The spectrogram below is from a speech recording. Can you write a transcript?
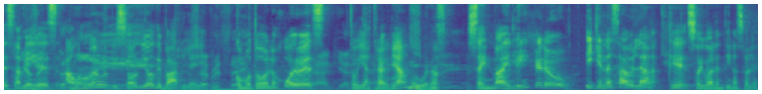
Bienvenidos amigues a un nuevo episodio de Barley. Como todos los jueves, estoy Australia, Muy buenas. Saint Miley Hello. y quien les habla, que soy Valentina Solé.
